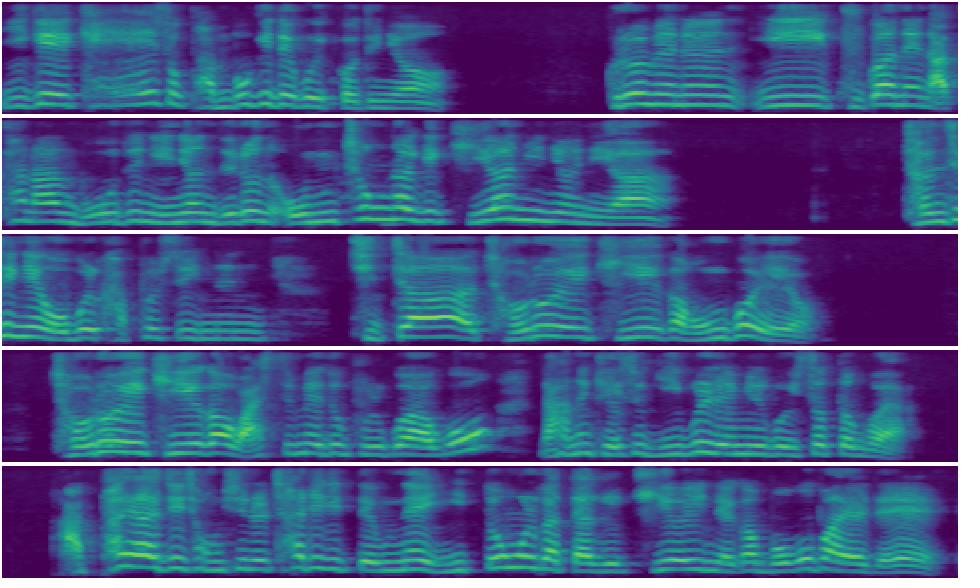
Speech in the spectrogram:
이게 계속 반복이 되고 있거든요. 그러면은 이 구간에 나타난 모든 인연들은 엄청나게 귀한 인연이야. 전생의 업을 갚을 수 있는 진짜 절호의 기회가 온 거예요. 절호의 기회가 왔음에도 불구하고 나는 계속 입을 내밀고 있었던 거야. 아파야지 정신을 차리기 때문에 이 똥을 갖다가 기어이 내가 먹어봐야 돼.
